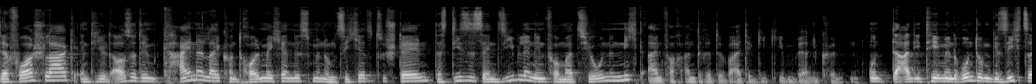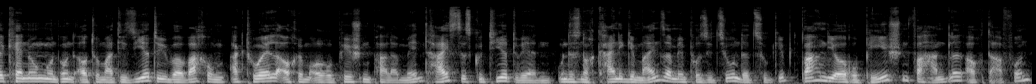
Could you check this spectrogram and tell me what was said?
Der Vorschlag enthielt entwickelt außerdem keinerlei Kontrollmechanismen, um sicherzustellen, dass diese sensiblen Informationen nicht einfach an Dritte weitergegeben werden könnten. Und da die Themen rund um Gesichtserkennung und, und automatisierte Überwachung aktuell auch im Europäischen Parlament heiß diskutiert werden und es noch keine gemeinsame Position dazu gibt, sprachen die europäischen Verhandler auch davon,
